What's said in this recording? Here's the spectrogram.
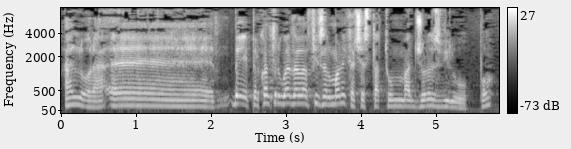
Allora, eh, beh, per quanto riguarda la fisarmonica c'è stato un maggiore sviluppo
